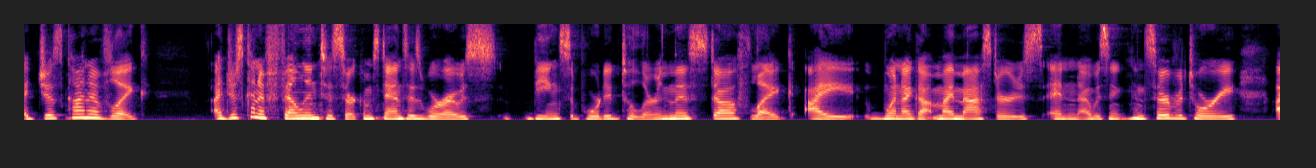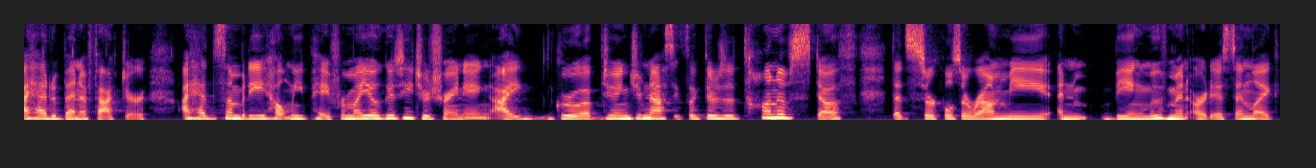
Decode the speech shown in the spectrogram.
I just kind of like I just kind of fell into circumstances where I was being supported to learn this stuff. Like I when I got my masters and I was in conservatory, I had a benefactor. I had somebody help me pay for my yoga teacher training. I grew up doing gymnastics. Like there's a ton of stuff that circles around me and being a movement artist and like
